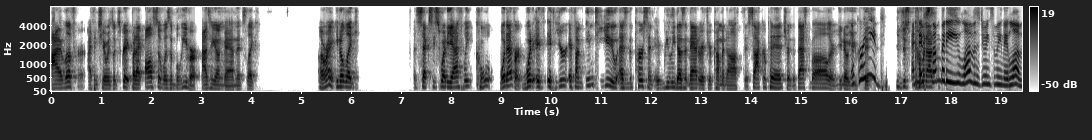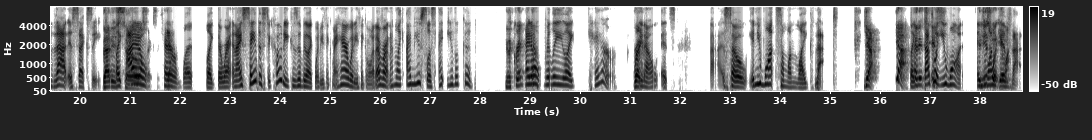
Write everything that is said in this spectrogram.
I love her. I think she always looks great. But I also was a believer as a young man that's like, all right, you know, like a sexy, sweaty athlete, cool, whatever. What if if you're if I'm into you as the person, it really doesn't matter if you're coming off the soccer pitch or the basketball or you know, you agreed. You just and if somebody you love is doing something they love, that is sexy. That is like so I don't sexy. care yeah. what like they're wearing and I say this to Cody because he'll be like, What do you think of my hair? What do you think of whatever? And I'm like, I'm useless. I, you look good. You look great. I don't yeah. really like care. Right. You know, it's uh, so and you want someone like that. Yeah. Yeah. Like that's what you want. And you want to give that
